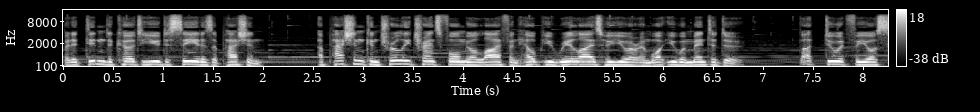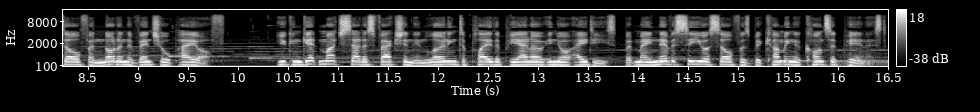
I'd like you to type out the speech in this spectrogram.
but it didn't occur to you to see it as a passion. A passion can truly transform your life and help you realize who you are and what you were meant to do. But do it for yourself and not an eventual payoff. You can get much satisfaction in learning to play the piano in your 80s, but may never see yourself as becoming a concert pianist.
